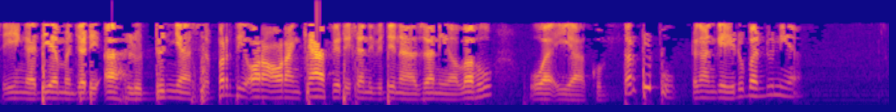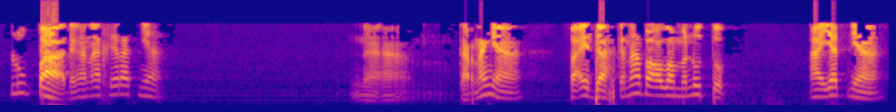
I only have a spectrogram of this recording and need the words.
sehingga dia menjadi ahlu dunia seperti orang-orang kafir ikhwanifidina azani Allahu wa iyyakum. Tertipu dengan kehidupan dunia. Lupa dengan akhiratnya. Nah, karenanya faedah kenapa Allah menutup ayatnya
